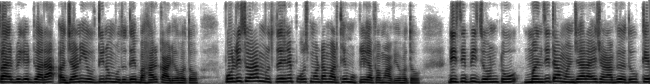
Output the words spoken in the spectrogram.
ફાયર બ્રિગેડ દ્વારા અજાણી યુવતીનો મૃતદેહ બહાર કાઢ્યો હતો. પોલીસ દ્વારા મૃતદેહને પોસ્ટમોર્ટમ અર્થે મોકલી આપવામાં આવ્યો હતો. ડીસીપી ઝોન ટુ મંજીતા વણઝારાએ જણાવ્યું હતું કે,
